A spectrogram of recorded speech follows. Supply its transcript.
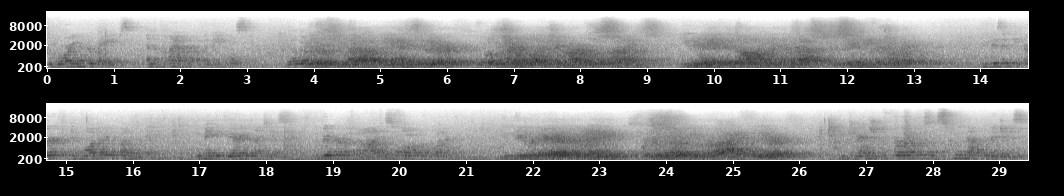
the roaring of the waves, and the clamor of the peoples. Those who dwell in the ends of the earth will tremble at your marvelous signs. You made the dawn and the dusk to sing for joy. You visit the earth and water it abundantly. You make it very plenteous. The river of God is full of water. You prepare the rain, for so you provide for the earth. You drench the furrows and the ridges.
